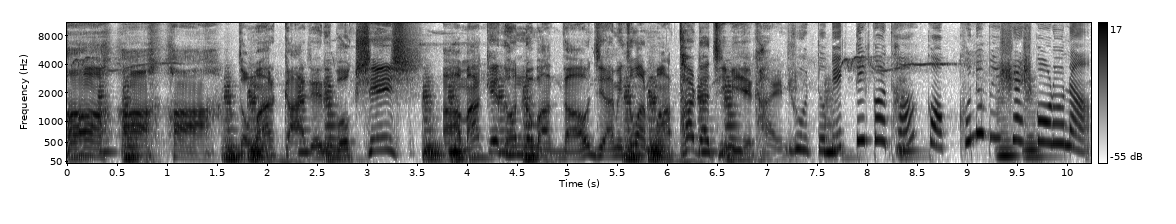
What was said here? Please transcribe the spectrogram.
হা হা হা তোমার কাজের বকশিস? আমাকে ধন্যবাদ দাও যে আমি তোমার মাথাটা চিবিয়ে খাইনি। দ্রুত ব্যক্তির কথা কখনো বিশ্বাস করো না।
